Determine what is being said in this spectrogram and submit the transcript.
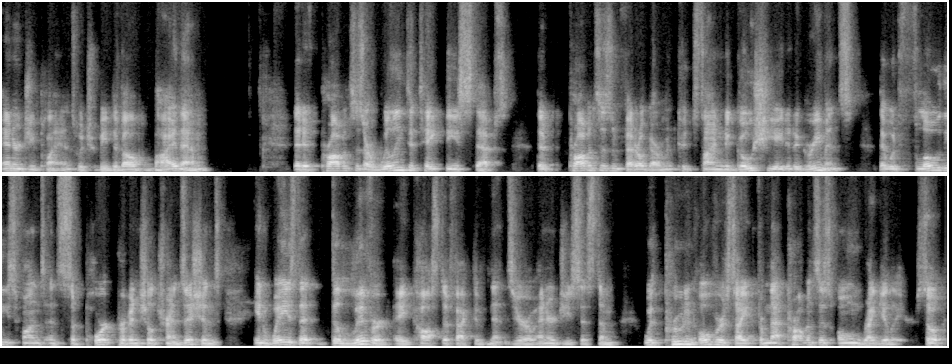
energy plans, which would be developed by them, that if provinces are willing to take these steps, that provinces and federal government could sign negotiated agreements that would flow these funds and support provincial transitions in ways that delivered a cost effective net zero energy system with prudent oversight from that province's own regulator. So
